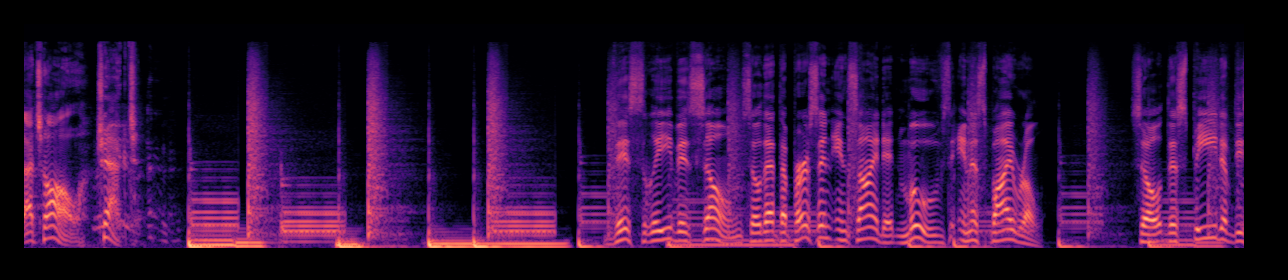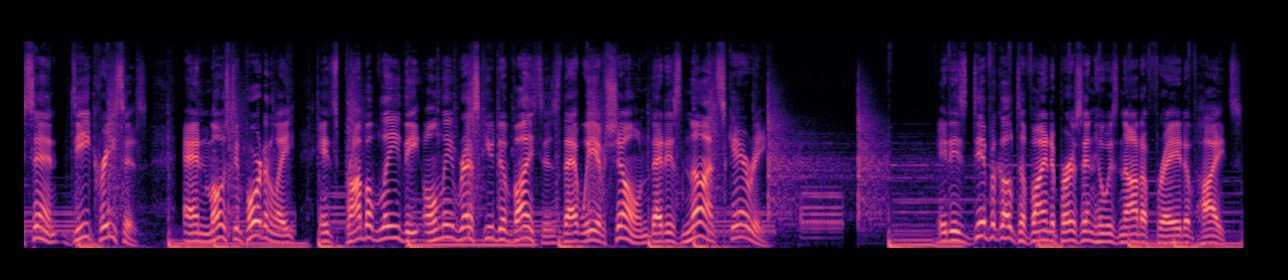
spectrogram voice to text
That's all. Checked. This sleeve is sewn so that the person inside it moves in a spiral. So the speed of descent decreases. And most importantly, it's probably the only rescue devices that we have shown that is not scary. It is difficult to find a person who is not afraid of heights.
